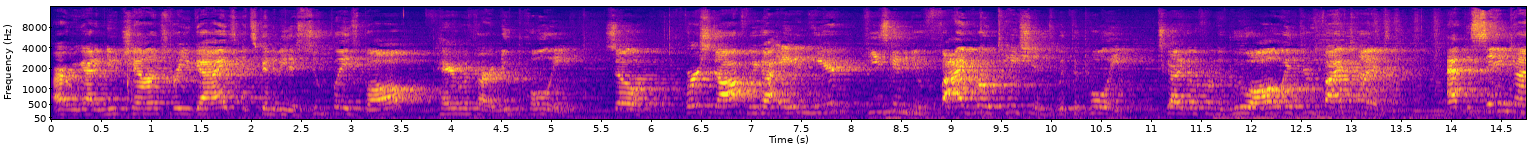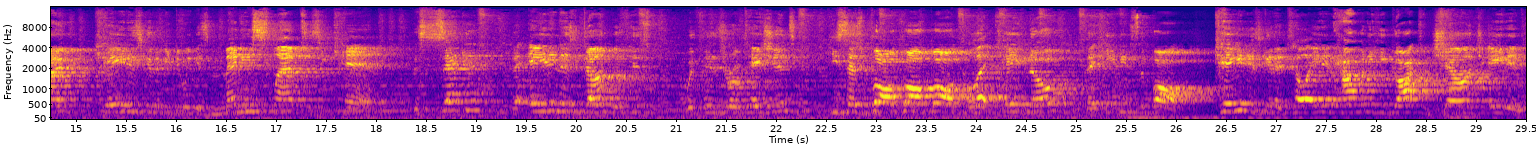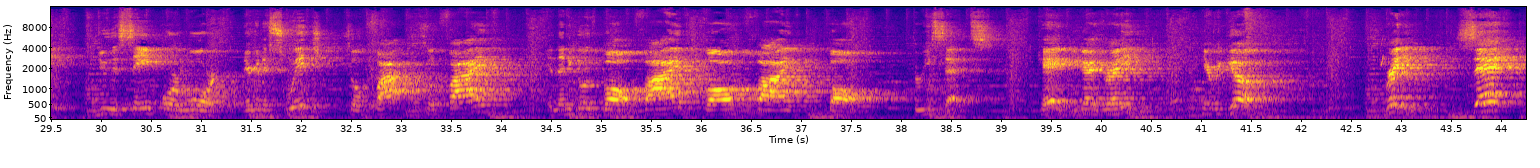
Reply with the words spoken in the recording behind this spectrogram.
All right, we got a new challenge for you guys. It's going to be the Suples ball paired with our new pulley. So first off, we got Aiden here. He's going to do five rotations with the pulley. It's got to go from the blue all the way through five times. At the same time, Cade is going to be doing as many slams as he can. The second that Aiden is done with his with his rotations, he says ball, ball, ball to let Cade know that he needs the ball. Cade is going to tell Aiden how many he got to challenge Aiden do the same or more. They're gonna switch, so five, so five, and then it goes ball. Five, ball, five, ball. Three sets. Okay, you guys ready? Here we go. Ready, set,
